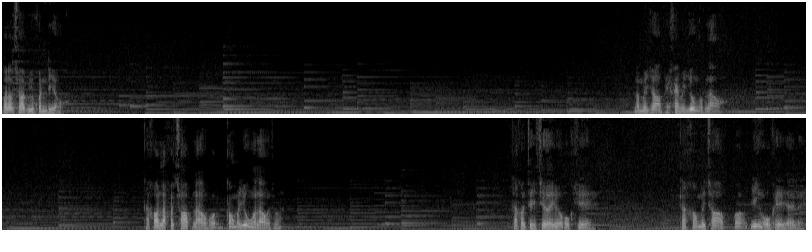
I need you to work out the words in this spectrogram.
เพราะเราชอบอยู่คนเดียว เราไม่ชอบให้ใครมายุ่งกับเรา ถ้าเขารักเขาชอบเราต้องมายุ่งกับเราใช่ไหมถ้าเขาเฉยๆก็โอเค ถ้าเขาไม่ชอบก็ยิ่งโอเคใหญ่เลย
